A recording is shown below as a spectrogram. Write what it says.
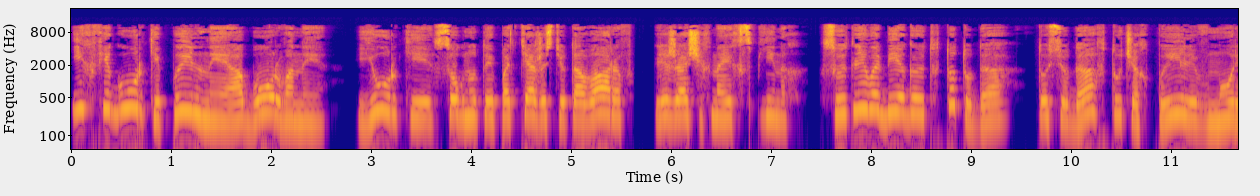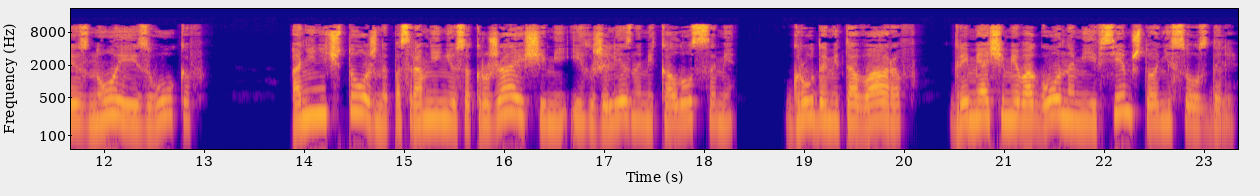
Их фигурки пыльные, оборванные, юркие, согнутые под тяжестью товаров, лежащих на их спинах, суетливо бегают то туда, то сюда, в тучах пыли, в море зноя и звуков. Они ничтожны по сравнению с окружающими их железными колоссами, грудами товаров, гремящими вагонами и всем, что они создали.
